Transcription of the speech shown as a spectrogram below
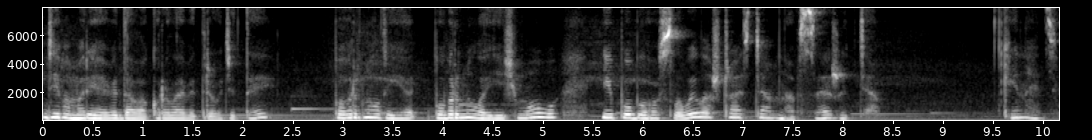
Діва Марія віддала королеві трьох дітей, повернула їй, мову і поблагословила щастя на все життя. Кінець.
